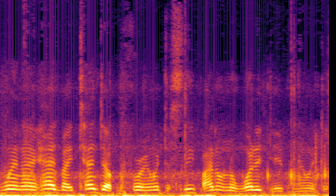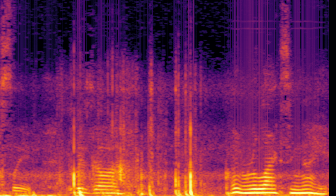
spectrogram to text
when I had my tent up before I went to sleep. I don't know what it did when I went to sleep. It was uh, a relaxing night.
